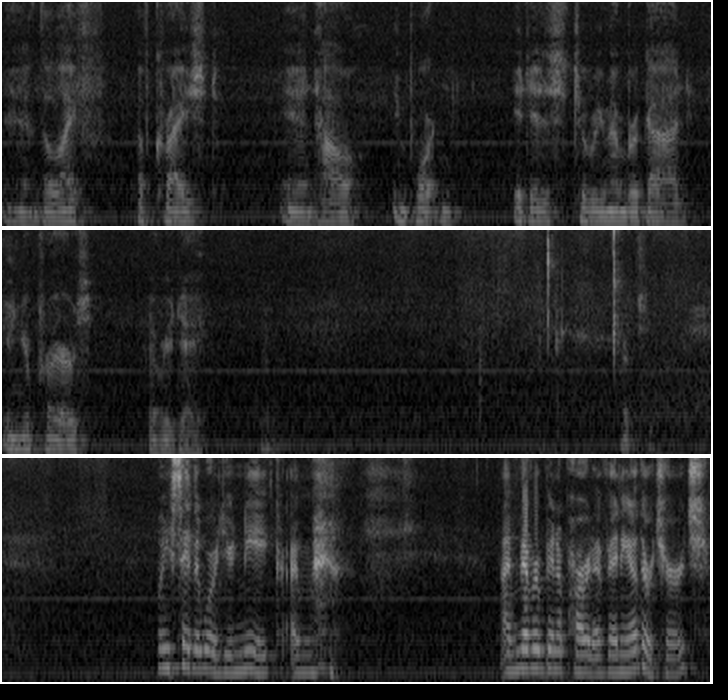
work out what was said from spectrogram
and the life of Christ and how important it is to remember God in your prayers every day. That's When you say the word unique, I'm I've never been a part of any other church.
